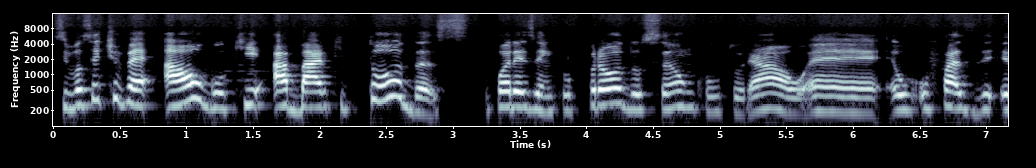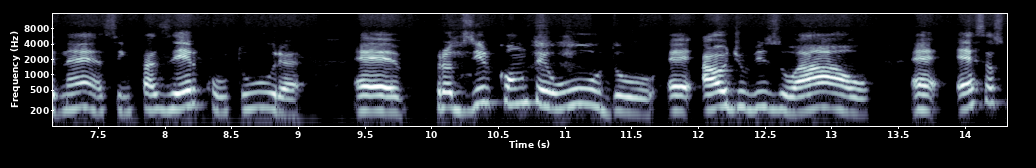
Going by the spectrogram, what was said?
se você tiver algo que abarque todas, por exemplo, produção cultural, é, o, o fazer, né, assim, fazer cultura, é, produzir conteúdo é, audiovisual, é, essas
